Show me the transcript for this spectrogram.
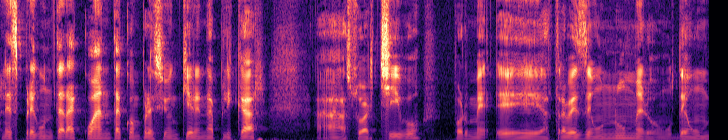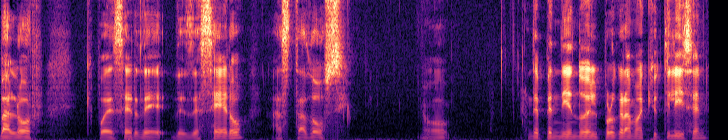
les preguntará cuánta compresión quieren aplicar a su archivo eh, a través de un número, de un valor que puede ser de, desde 0 hasta 12. O, dependiendo del programa que utilicen,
